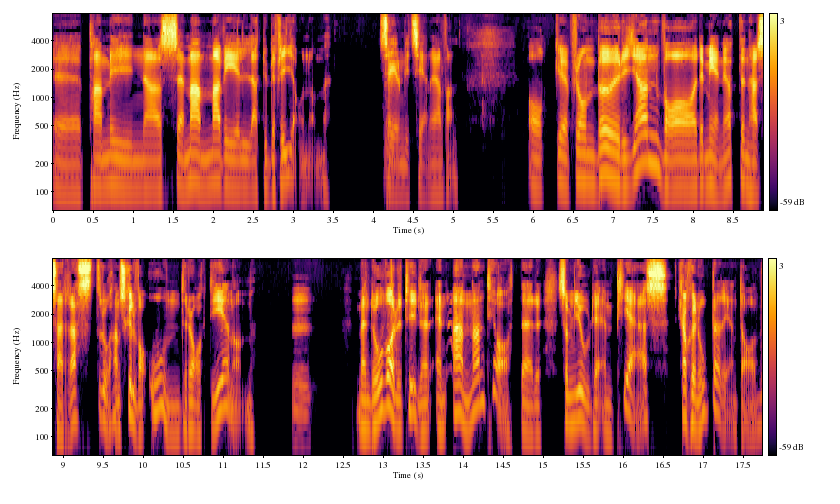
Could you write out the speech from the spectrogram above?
eh, Paminas mamma vill att du befriar honom. Säger de lite senare i alla fall. Och eh, från början var det meningen att den här Sarastro, han skulle vara ond rakt igenom. Mm. Men då var det tydligen en annan teater som gjorde en pjäs, kanske en opera rent av,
